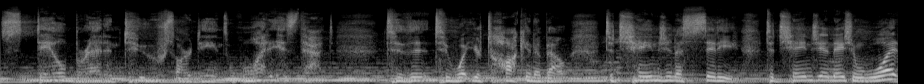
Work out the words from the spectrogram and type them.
stale bread and two sardines? What is that? to, the, to what you're talking about, to change in a city, to change in a nation. What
